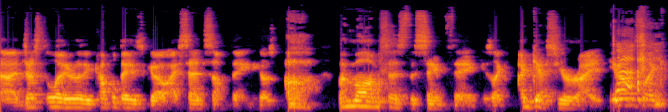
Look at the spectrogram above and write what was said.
uh, just literally a couple days ago, I said something. He goes, "Oh, my mom says the same thing." He's like, "I guess you're right." You know, it's like,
